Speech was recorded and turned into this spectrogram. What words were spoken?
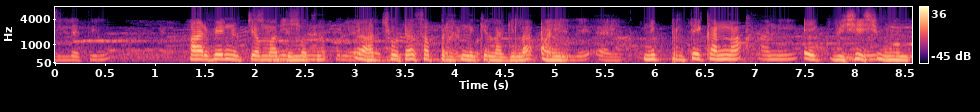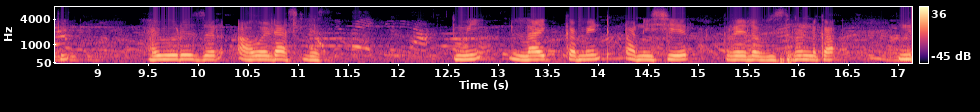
जिल्ह्यातील आर बी आय न्यूजच्या माध्यमातून हा छोटासा प्रयत्न केला गेला आहे. आणि प्रत्येकांना आणि एक विशेष विनंती हा व्हिडिओ जर आवडला असल्यास तुम्ही लाईक कमेंट आणि शेअर करायला विसरू नका. आणि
